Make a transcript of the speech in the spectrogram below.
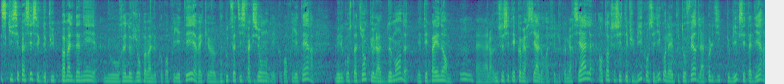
Ce qui s'est passé, c'est que depuis pas mal d'années, nous rénovions pas mal de copropriétés avec euh, beaucoup de satisfaction des copropriétaires mais nous constations que la demande n'était pas énorme. Mm. Euh, alors une société commerciale aurait fait du commercial. En tant que société publique, on s'est dit qu'on allait plutôt faire de la politique publique, c'est-à-dire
